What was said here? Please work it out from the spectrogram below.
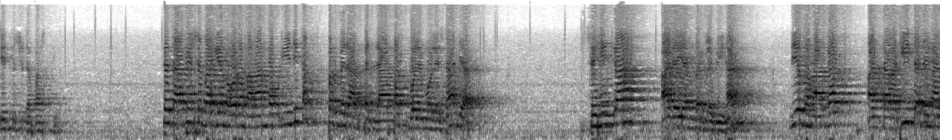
Itu sudah pasti. Tetapi sebagian orang menganggap ini kan perbedaan pendapat boleh-boleh saja. Sehingga ada yang berlebihan. Dia menganggap antara kita dengan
